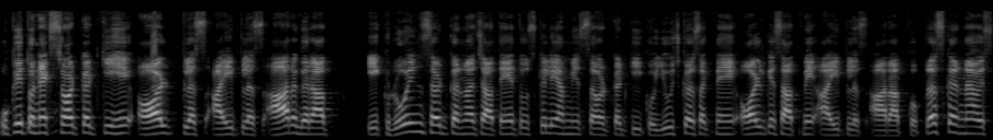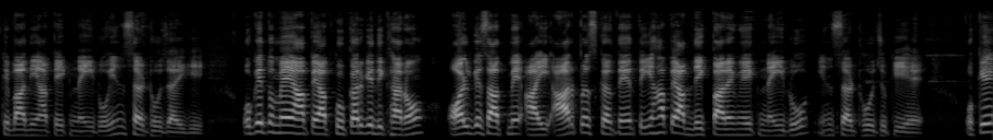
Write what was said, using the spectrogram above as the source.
ओके तो नेक्स्ट शॉर्टकट की है। Alt plus I plus R अगर आप एक रो इंसर्ट करना चाहते हैं तो उसके लिए हम इस शॉर्टकट की को यूज़ कर सकते हैं। ऑल्ट के साथ में आई प्लस आर आपको प्रेस करना है इसके बाद यहाँ पे एक नई रो इंसर्ट हो जाएगी। ओके तो मैं यहाँ पे आपको करके दिखा रहा हूँ। ऑल्ट के साथ में आई आर प्रेस करते हैं तो यहाँ पे आप देख पा रहे हैं एक नई रो इंसर्ट हो चुकी है। ओके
